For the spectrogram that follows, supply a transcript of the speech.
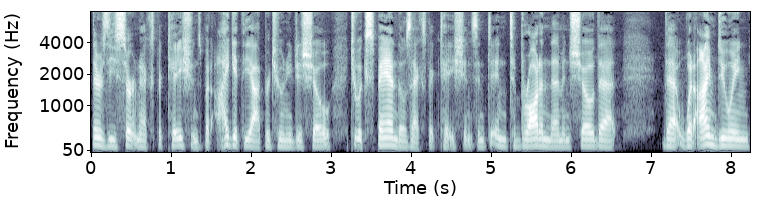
there's these certain expectations, but I get the opportunity to show to expand those expectations and, and to broaden them and show that that what I'm doing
